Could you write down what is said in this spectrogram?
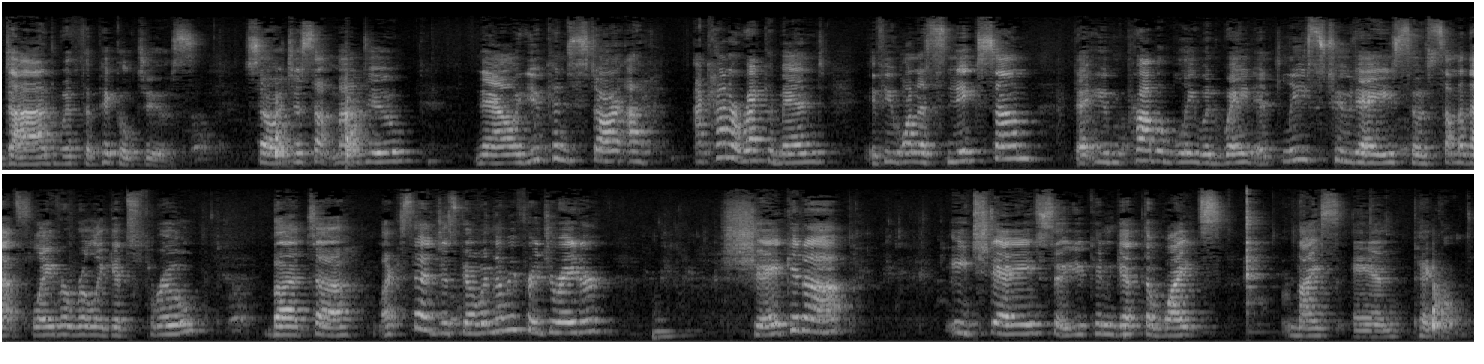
dyed with the pickle juice. So it's just something I do. Now you can start, I, I kind of recommend if you want to sneak some, that you probably would wait at least two days so some of that flavor really gets through. But uh, like I said, just go in the refrigerator, shake it up each day so you can get the whites nice and pickled.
